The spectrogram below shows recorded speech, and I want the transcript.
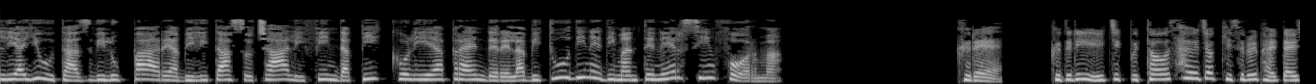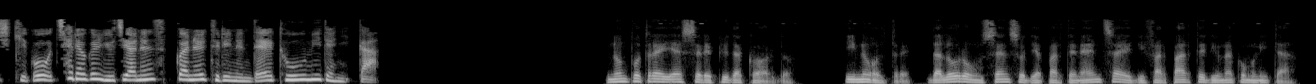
Li aiuta a sviluppare abilità sociali fin da piccoli e a prendere l'abitudine di mantenersi in forma. 그래. 그들이 일찍부터 사회적 기술을 발달시키고 체력을 유지하는 습관을 들이는데 도움이 되니까. Non potrei essere più d'accordo. Inoltre, dà loro un senso di appartenenza e di far parte di una comunità.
